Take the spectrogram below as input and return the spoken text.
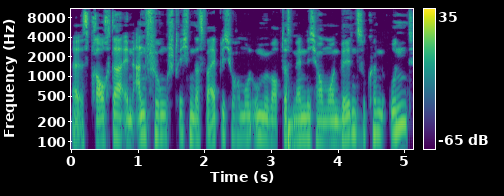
es braucht da in Anführungsstrichen das weibliche Hormon, um überhaupt das männliche Hormon bilden zu können. Und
